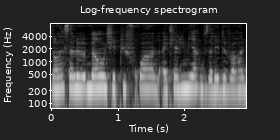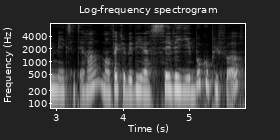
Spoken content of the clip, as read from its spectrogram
dans la salle de bain où il fait plus froid, avec la lumière que vous allez devoir allumer, etc., mais en fait le bébé va s'éveiller beaucoup plus fort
